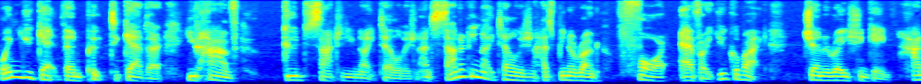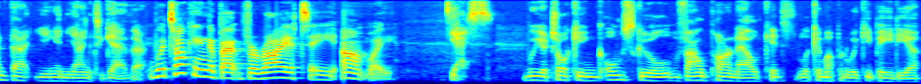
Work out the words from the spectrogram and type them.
when you get them put together you have good Saturday night television. And Saturday night television has been around forever. You go back, Generation Game had that yin and yang together. We're talking about variety, aren't we? Yes we are talking old school Val Parnell. Kids look him up on Wikipedia.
